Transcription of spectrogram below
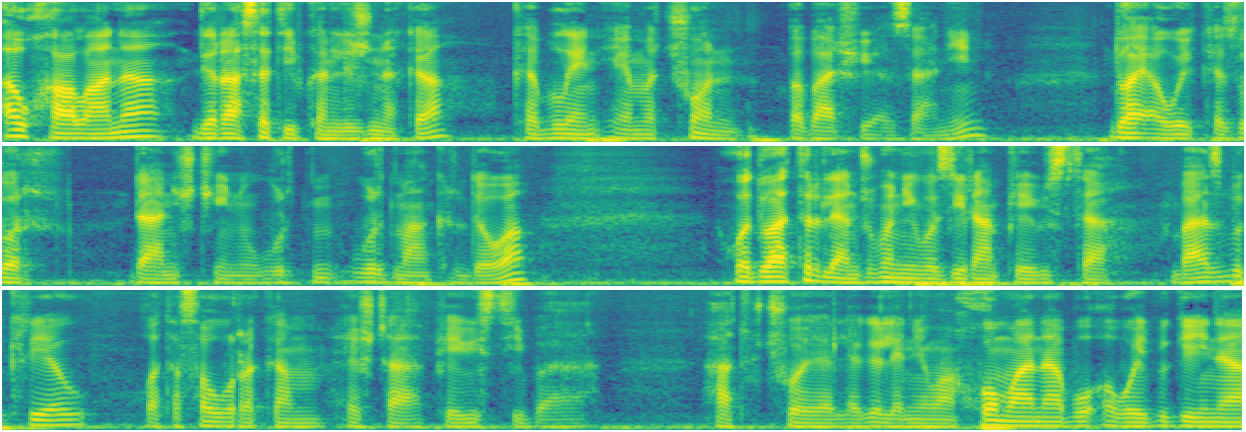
ئەو خاڵانە دیراسەتی بکەن لژنەکە کە بڵێن ئێمە چۆن بە باشی ئەزانین دوای ئەوەی کە زۆر دانیشتین و وردمان کردەوە و دواتر لە ئەنجومی وەزیران پێویستە باز بکرێ و و تەسەوڕەکەم هێشتا پێویستی بە هاتوچۆیە لەگەل لە نێوان خۆمانە بۆ ئەوەی بگەینە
